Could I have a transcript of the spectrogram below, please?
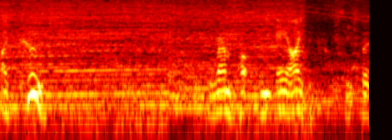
I could ramp up the AI difficulty, but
